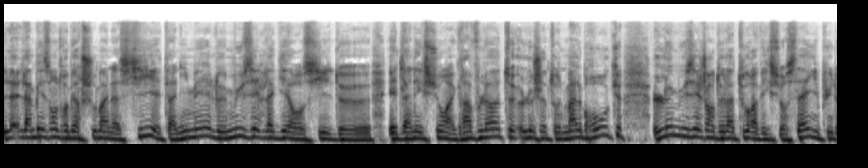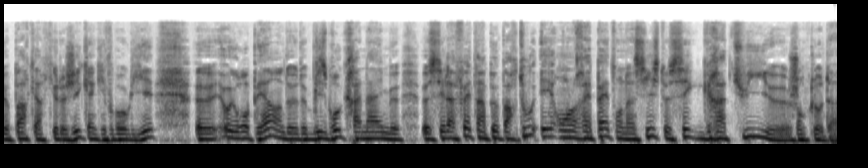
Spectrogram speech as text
La, maison de Robert Schumann à Scie est animée, le musée de la guerre aussi de, et de l'annexion à Gravelotte, le château de Malbrook, le musée Georges de la Tour avec sur Seille, et puis le parc archéologique hein, qu'il faut pas oublier, euh, européen de, de Blisbrook, Ranheim. Euh, C'est la fête un peu partout et on le répète, on insiste, c'est gratuit, euh, Jean-Claude.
